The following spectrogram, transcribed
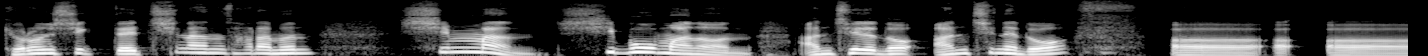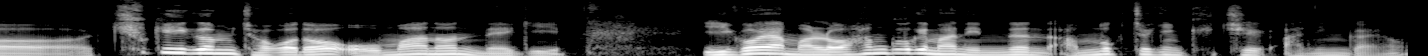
결혼식 때 친한 사람은 10만, 15만 원, 안 친해도, 안 친해도, 어, 어, 어, 축의금 적어도 5만 원 내기. 이거야말로 한국에만 있는 암묵적인 규칙 아닌가요?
